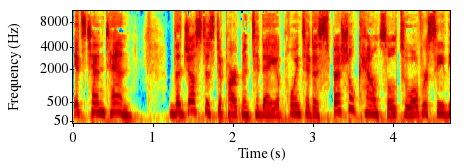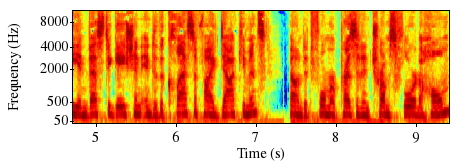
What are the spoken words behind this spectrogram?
It's 1010. The Justice Department today appointed a special counsel to oversee the investigation into the classified documents found at former President Trump's Florida home,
